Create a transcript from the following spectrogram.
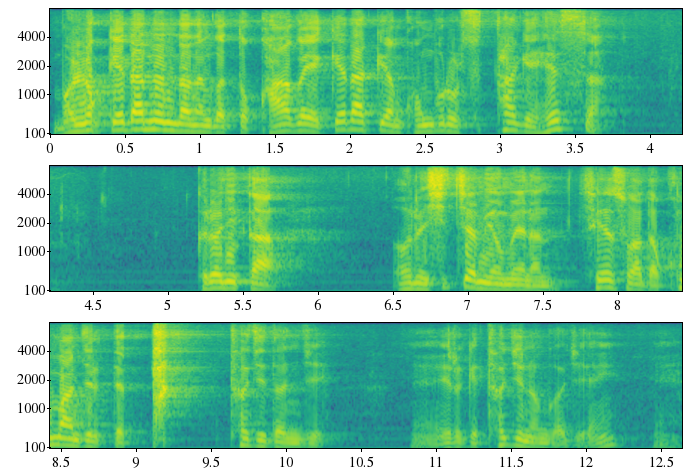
뭘로 깨닫는다는 것도 과거에 깨닫기 위한 공부를 숱하게 했어. 그러니까 어느 시점이 오면은 세수하다 코 만질 때 탁 터지든지 예, 이렇게 터지는 거지. 예.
